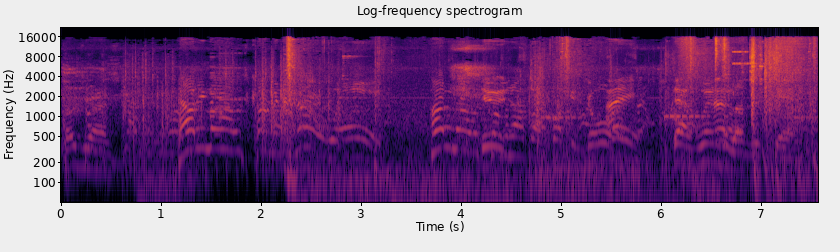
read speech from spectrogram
Told you guys. How do you know I was coming? No way. How do you know I was Dude. coming out that fucking door? I, that window. I love this game.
